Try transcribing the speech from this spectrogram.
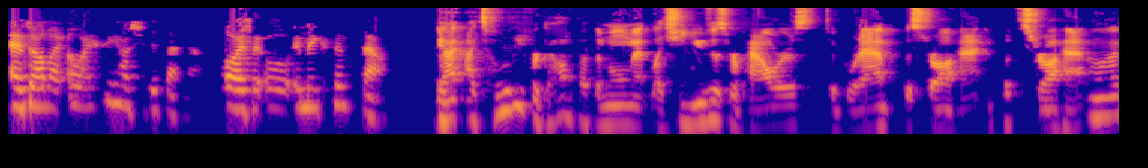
And so I'm like, oh, I see how she did that now. Oh, I say, oh, it makes sense now. and I, I totally forgot about the moment like she uses her powers to grab the straw hat and put the straw hat on.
